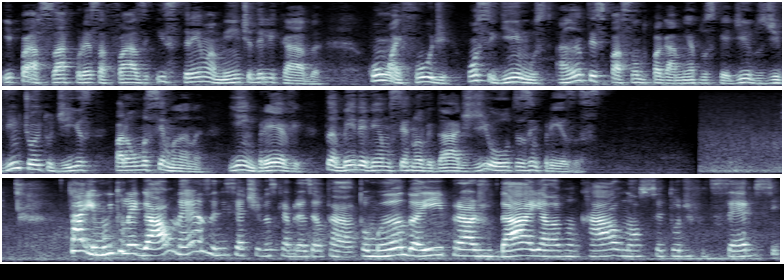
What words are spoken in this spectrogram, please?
e passar por essa fase extremamente delicada. Com o iFood, conseguimos a antecipação do pagamento dos pedidos de 28 dias para uma semana e em breve também devemos ter novidades de outras empresas. Tá aí, muito legal, né? As iniciativas que a Brasil está tomando aí para ajudar e alavancar o nosso setor de food service.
